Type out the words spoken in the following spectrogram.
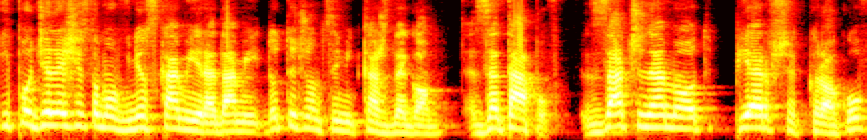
i podzielę się z Tobą wnioskami i radami dotyczącymi każdego z etapów. Zaczynamy od pierwszych kroków,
